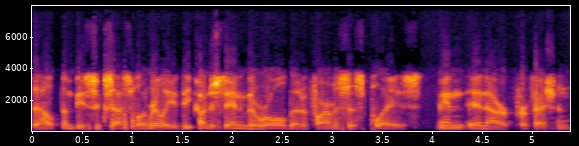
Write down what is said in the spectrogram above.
to help them be successful and really the understanding the role that a pharmacist plays in, in our profession.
